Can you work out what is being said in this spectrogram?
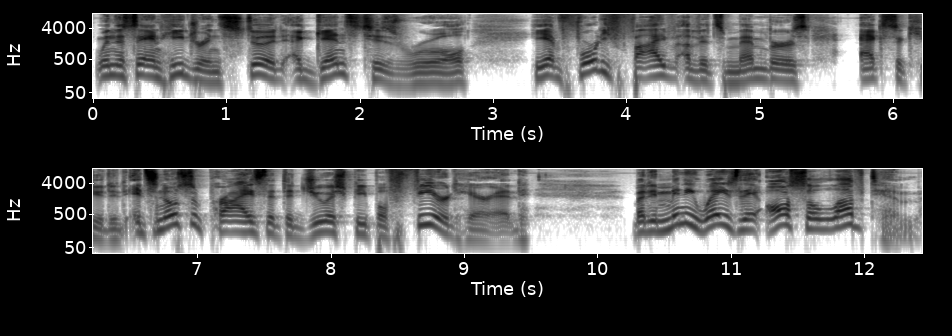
When the Sanhedrin stood against his rule, he had 45 of its members executed. It's no surprise that the Jewish people feared Herod, but in many ways they also loved him.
